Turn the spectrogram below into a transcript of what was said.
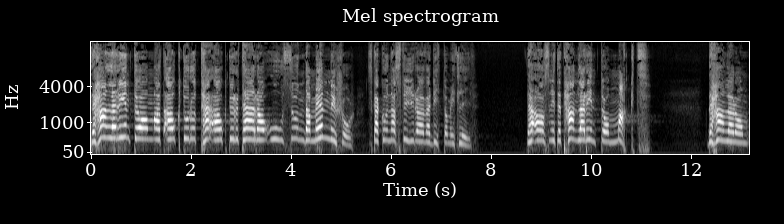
Det handlar inte om att auktoritära och osunda människor ska kunna styra över ditt och mitt liv. Det här avsnittet handlar inte om makt. Det handlar om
